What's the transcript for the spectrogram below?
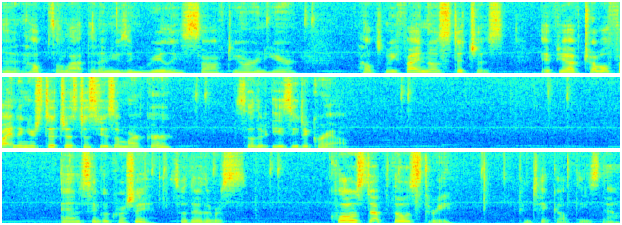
And it helps a lot that I'm using really soft yarn here helps me find those stitches. If you have trouble finding your stitches, just use a marker so they're easy to grab. And single crochet. So there, there was closed up those three. You can take out these now.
